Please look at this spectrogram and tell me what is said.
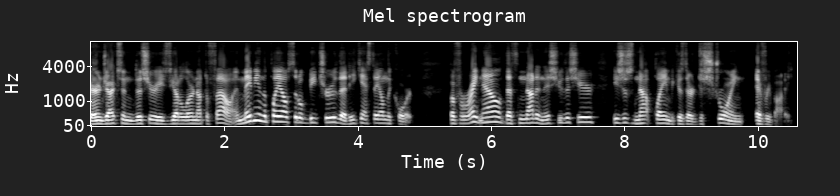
Jaren Jackson this year he's got to learn not to foul. And maybe in the playoffs it'll be true that he can't stay on the court. But for right now, that's not an issue this year. He's just not playing because they're destroying everybody.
